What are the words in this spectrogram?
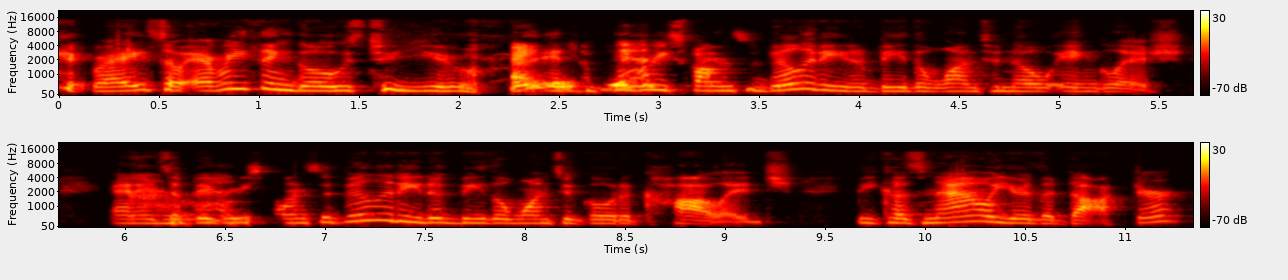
right? So everything goes to you. Right, It's a big yeah. responsibility to be the one to know English, and it's a big responsibility to be the one to go to college because now you're the doctor,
